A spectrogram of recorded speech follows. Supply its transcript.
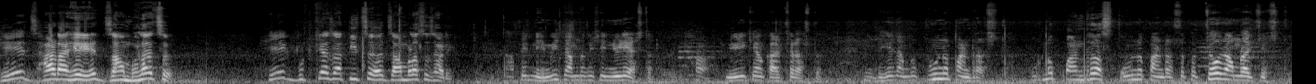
हे झाड आहे जांभळाचं. हे एक बुटक्या जातीचं जांभळाचं झाड आहे. आपले नेहमीच आंबे कसे निळे असतात. हा. निळी किंवा काळसर असतात तर हे जांभळं पूर्ण पांढरं असतं. पूर्ण पांढरं असतं. पूर्ण पांढरं असतं पण चव जांभळाची असते.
